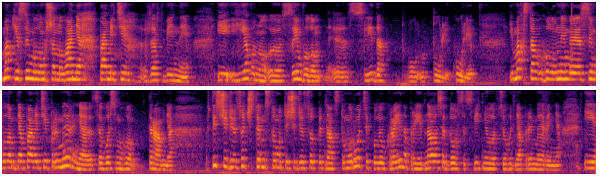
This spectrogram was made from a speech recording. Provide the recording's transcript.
Мак є символом вшанування пам'яті жертв війни. І є воно е, символом е, сліда кулі. І мак став головним е, символом Дня пам'яті примирення, це 8 травня. В 1914-1915 році, коли Україна приєдналася до Всесвітнього цього дня примирення. І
